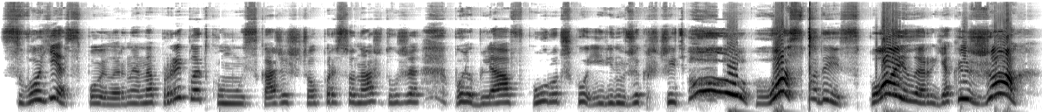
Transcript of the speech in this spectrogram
своє спойлерне. Наприклад, комусь скаже, що персонаж дуже полюбляв курочку, і він вже кричить: О, Господи, спойлер! Який жах!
